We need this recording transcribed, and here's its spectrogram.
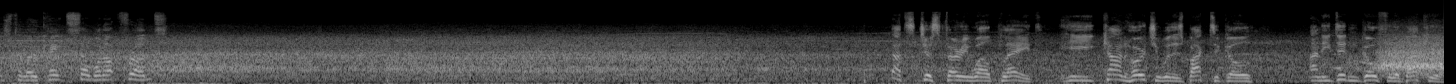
Tries to locate someone up front. That's just very well played. He can't hurt you with his back to goal, and he didn't go for the back here.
